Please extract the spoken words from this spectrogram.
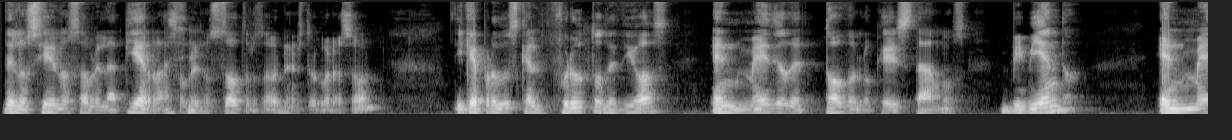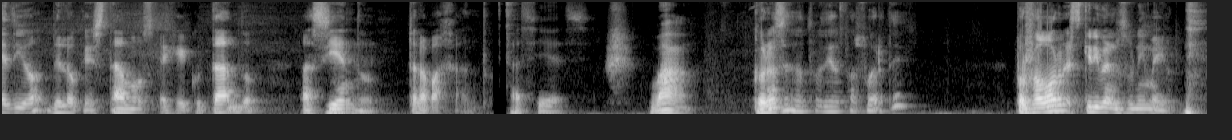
de los cielos sobre la tierra, Así sobre nosotros, sobre nuestro corazón, y que produzca el fruto de Dios en medio de todo lo que estamos viviendo, en medio de lo que estamos ejecutando, haciendo, trabajando. Así es. Wow. ¿Conoces otro Dios más fuerte? Por favor, escríbenos un email.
